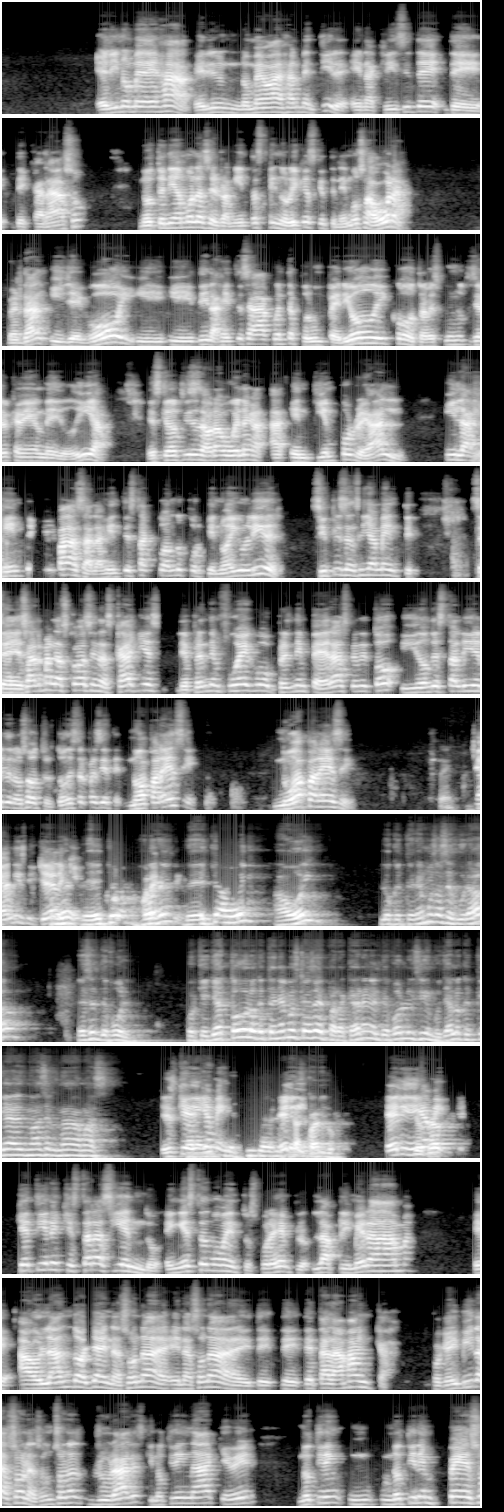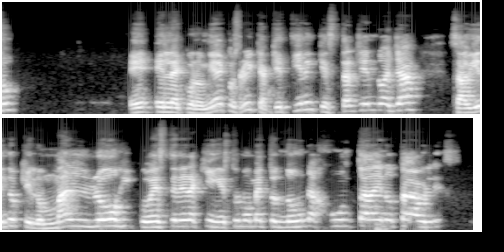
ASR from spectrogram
Eli no me deja, Eli no me va a dejar mentir. En la crisis de, de, de Carazo no teníamos las herramientas tecnológicas que tenemos ahora, ¿verdad? Y llegó y, y, y, la gente se da cuenta por un periódico, otra vez por un noticiero que había al mediodía. Es que las noticias ahora vuelan a, a, en tiempo real. Y la gente, ¿qué pasa? La gente está actuando porque no hay un líder. Simple y sencillamente, se desarman las cosas en las calles, le prenden fuego, prenden pedras, prenden todo. ¿Y dónde está el líder de nosotros? ¿Dónde está el presidente? No aparece. No aparece. Ya ni siquiera el equipo. De hecho, Jorge, de hecho a hoy, a hoy, lo que tenemos asegurado es el default. Porque ya todo lo que teníamos que hacer para quedar en el default lo hicimos. Ya lo que queda es no hacer nada más. Es que dígame, Eli, Eli, dígame, ¿qué tiene que estar haciendo en estos momentos? Por ejemplo, la primera dama eh, hablando allá en la zona, en la zona de, de, de, Talamanca, porque ahí vi las zonas, son zonas rurales que no tienen nada que ver, no tienen, no tienen peso en, en la economía de Costa Rica, que tienen que estar yendo allá sabiendo que lo más lógico es tener aquí en estos momentos no una junta de notables,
